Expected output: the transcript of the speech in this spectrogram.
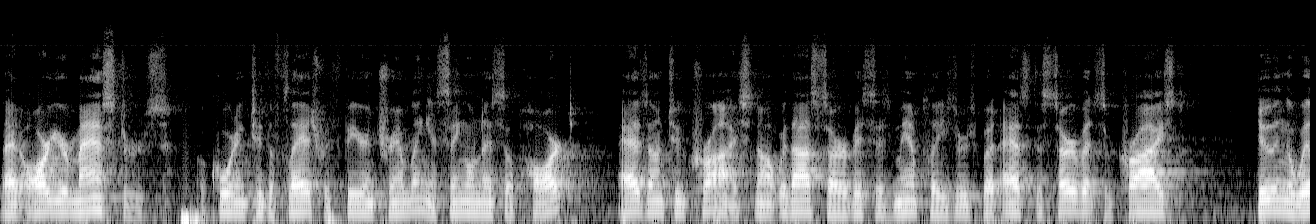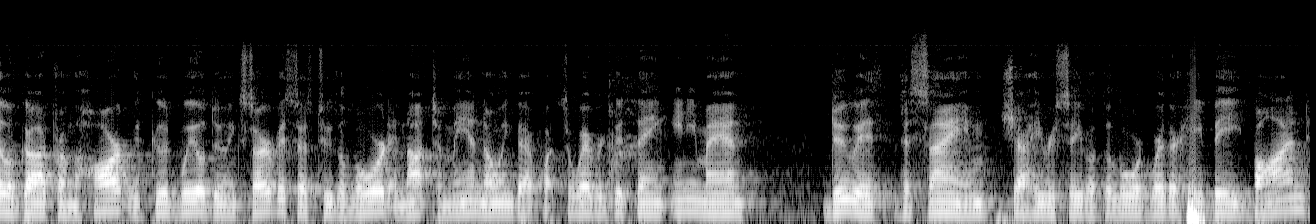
that are your masters, according to the flesh, with fear and trembling, and singleness of heart, as unto Christ, not with eye service as men pleasers, but as the servants of Christ doing the will of God from the heart with good will, doing service as to the Lord and not to men, knowing that whatsoever good thing any man doeth, the same shall he receive of the Lord, whether he be bond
